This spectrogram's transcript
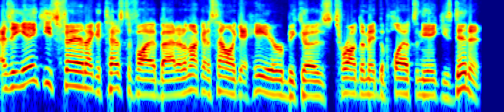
as a Yankees fan, I could testify about it. I'm not going to sound like a hater because Toronto made the playoffs and the Yankees didn't.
